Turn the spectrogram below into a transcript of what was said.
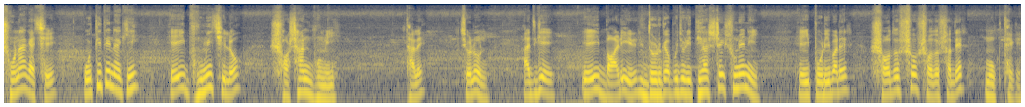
শোনা গেছে অতীতে নাকি এই ভূমি ছিল শ্মশান ভূমি। তাহলে চলুন আজকে এই বাড়ির দুর্গাপুজোর ইতিহাসটাই শুনে নিই, এই পরিবারের সদস্য সদস্যদের মুখ থেকে।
